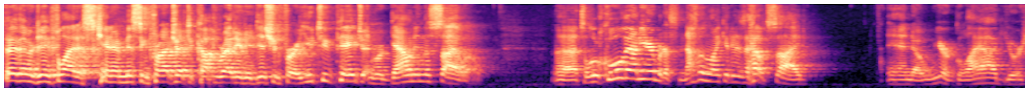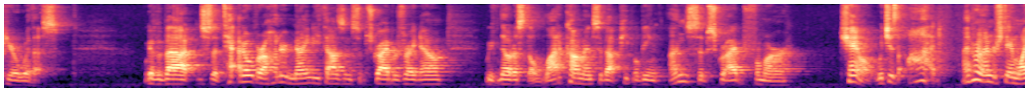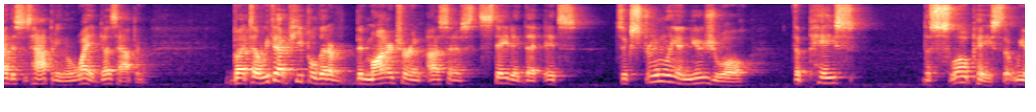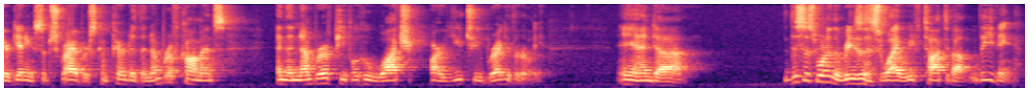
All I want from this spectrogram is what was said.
Hey there, Dave Paulides, CanAm Missing Project, a copyrighted edition for our YouTube page, and we're down in the silo. Uh, it's a little cool down here, but it's nothing like it is outside, and uh, we are glad you're here with us. We have about just a tad over 190,000 subscribers right now. We've noticed a lot of comments about people being unsubscribed from our channel, which is odd. I don't understand why this is happening or why it does happen. But uh, we've had people that have been monitoring us and have stated that it's it's extremely unusual the pace, the slow pace that we are getting subscribers compared to the number of comments and the number of people who watch our YouTube regularly. And uh, this is one of the reasons why we've talked about leaving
